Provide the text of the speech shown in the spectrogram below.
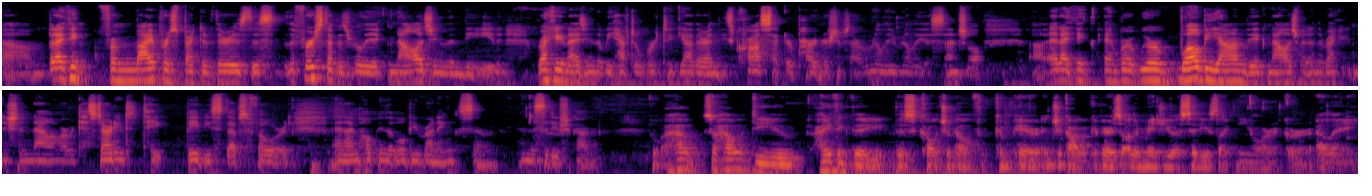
Um, but I think from my perspective, there is this the first step is really acknowledging the need, recognizing that we have to work together, and these cross sector partnerships are really, really essential. Uh, and I think, and we're, we're well beyond the acknowledgement and the recognition now, and we're starting to take baby steps forward. And I'm hoping that we'll be running soon in the city of Chicago. How so? How do you how do you think the this culture of health compare in Chicago compares to other major U.S. cities like New York or L.A.?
